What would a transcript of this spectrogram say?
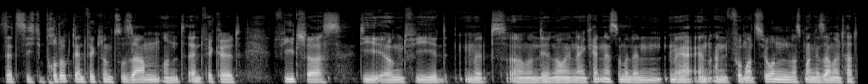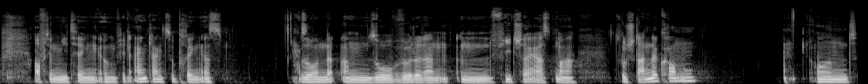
setzt sich die Produktentwicklung zusammen und entwickelt Features, die irgendwie mit ähm, den neuen Erkenntnissen, mit den mehr Informationen, was man gesammelt hat, auf dem Meeting irgendwie in Einklang zu bringen ist. So, ähm, so würde dann ein Feature erstmal zustande kommen. Und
